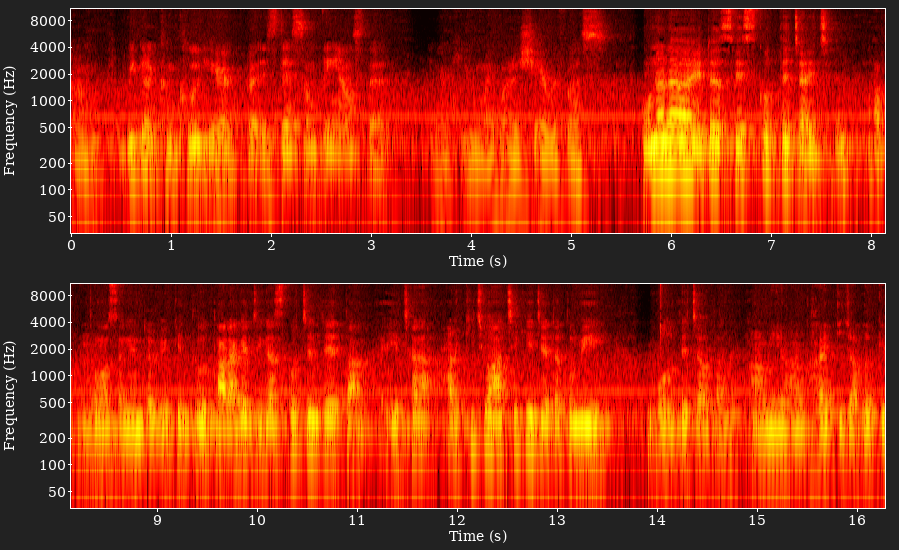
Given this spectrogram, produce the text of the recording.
Um, we're going to conclude here, but is there something else that you know you might want to share with us? ওনারা এটা শেষ করতে চাইছেন আপ- তোমার সঙ্গে ইন্টারভিউ কিন্তু তার আগে জিজ্ঞাসা করছেন যে তার এছাড়া আর কিছু আছে কি যেটা তুমি বলতে চাও তাহলে? আমি আমার ভাইকে যাদবকে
